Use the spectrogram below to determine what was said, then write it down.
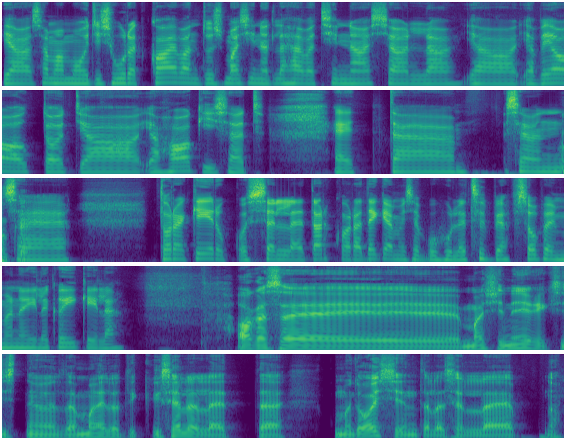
ja samamoodi suured kaevandusmasinad lähevad sinna asja alla ja, ja veoautod ja, ja haagised. et äh, see on okay. see tore keerukus selle tarkvara tegemise puhul, et see peab sobima neile kõigile aga see mašineerik siis nii-öelda mõeldud ikkagi sellele, et äh, kui ma nüüd ostsin endale selle noh,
